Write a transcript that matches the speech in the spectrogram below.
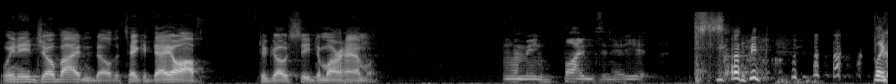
We need Joe Biden, Bill, to take a day off to go see Damar Hamlin. I mean, Biden's an idiot. I mean, like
